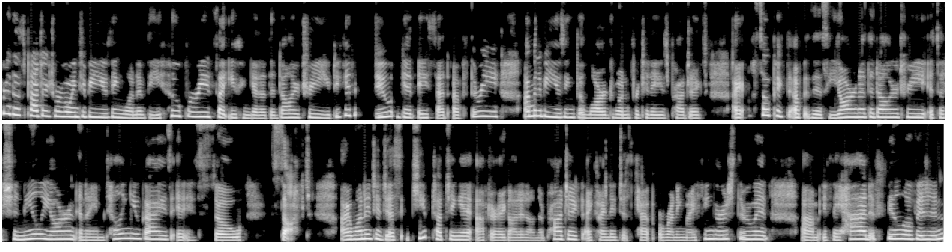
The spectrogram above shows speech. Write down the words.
For this project, we're going to be using one of the hoop wreaths that you can get at the Dollar Tree. You do get, do get a set of three. I'm going to be using the large one for today's project. I also picked up this yarn at the Dollar Tree. It's a chenille yarn, and I am telling you guys, it is so soft. I wanted to just keep touching it after I got it on the project. I kind of just kept running my fingers through it. Um, if they had feel-o-vision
